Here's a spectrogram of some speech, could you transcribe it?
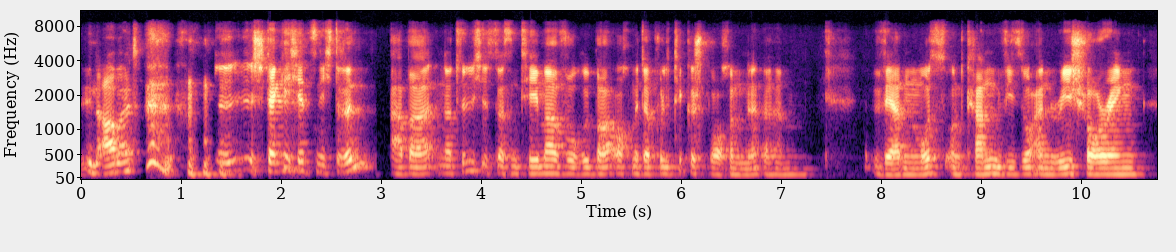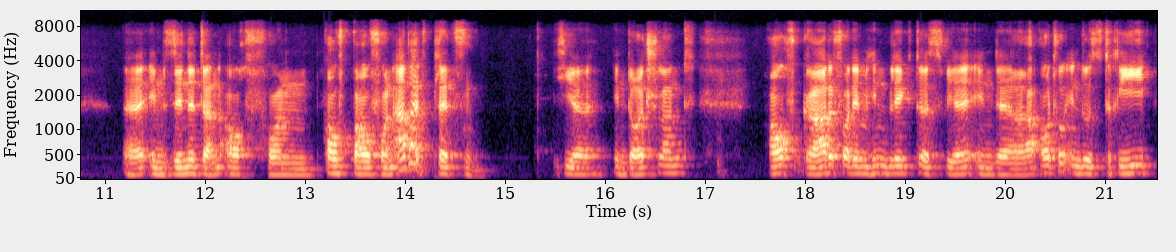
in Arbeit? Äh, stecke ich jetzt nicht drin, aber natürlich ist das ein Thema, worüber auch mit der Politik gesprochen ähm, werden muss und kann, wie so ein Reshoring äh, im Sinne dann auch von Aufbau von Arbeitsplätzen hier in Deutschland auch gerade vor dem Hinblick, dass wir in der Autoindustrie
